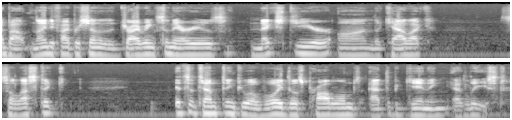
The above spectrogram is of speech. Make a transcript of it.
about 95% of the driving scenarios next year on the Cadillac Celestiq it's attempting to avoid those problems at the beginning, at least.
